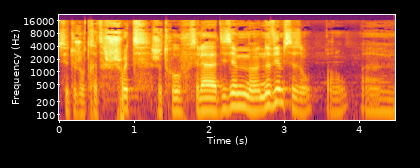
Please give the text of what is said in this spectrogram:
c'est toujours très, chouette, je trouve. C'est la dixième, neuvième saison, pardon. Euh,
